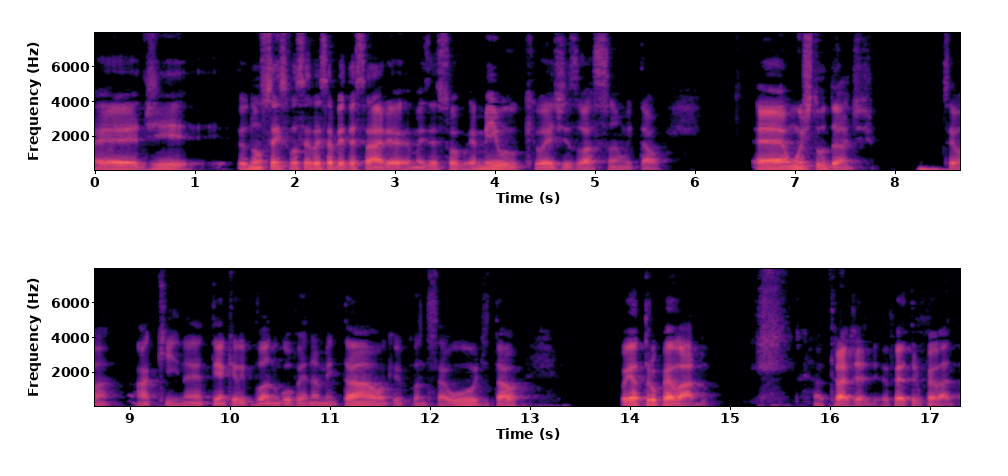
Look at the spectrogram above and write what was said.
é, de. Eu não sei se você vai saber dessa área, mas é, sobre, é meio que legislação e tal. É um estudante, sei lá, aqui, né? Tem aquele plano governamental, aquele plano de saúde e tal. Foi atropelado. A tragédia, foi atropelado.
